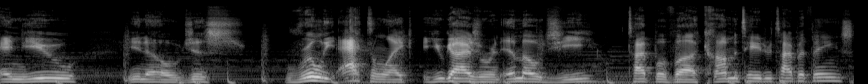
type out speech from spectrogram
and you, you know, just really acting like you guys were an MLG type of uh, commentator type of things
